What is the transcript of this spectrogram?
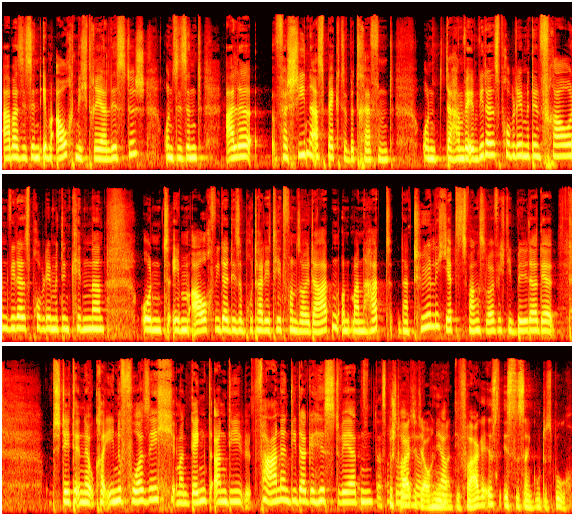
Aber sie sind eben auch nicht realistisch und sie sind alle verschiedene Aspekte betreffend. Und da haben wir eben wieder das Problem mit den Frauen, wieder das Problem mit den Kindern und eben auch wieder diese Brutalität von Soldaten. Und man hat natürlich jetzt zwangsläufig die Bilder der Städte in der Ukraine vor sich. Man denkt an die Fahnen, die da gehisst werden. Das, das bestreitet so ja auch niemand. Ja. Die Frage ist, ist es ein gutes Buch?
